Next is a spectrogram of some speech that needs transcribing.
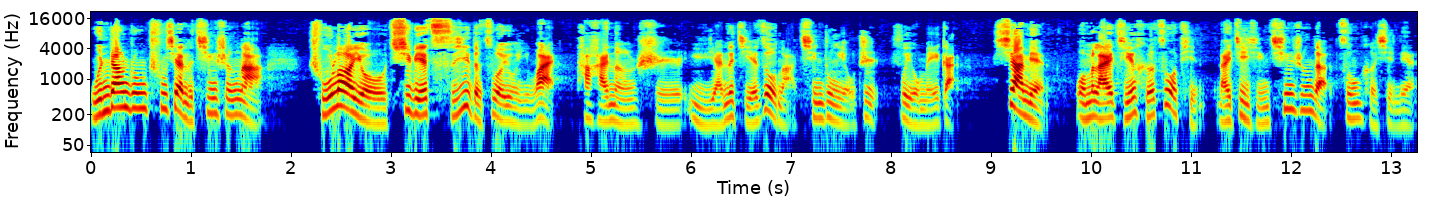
文章中出现的轻声呢，除了有区别词义的作用以外。它还能使语言的节奏呢轻重有致，富有美感。下面我们来结合作品来进行轻声的综合训练。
